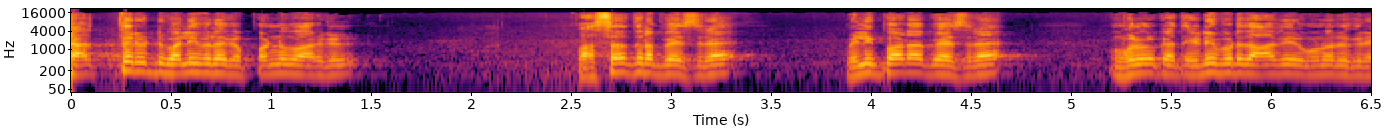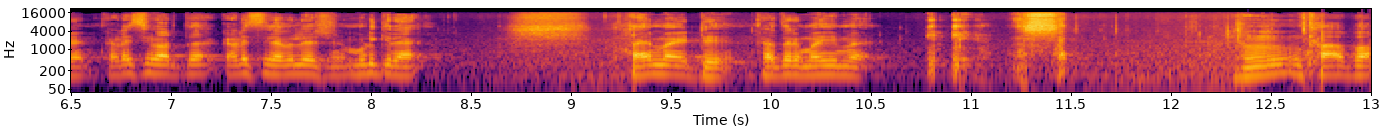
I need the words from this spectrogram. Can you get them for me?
கர்த்தரிட்டு வழிவிலக பண்ணுவார்கள். வசனத்தில் பேசுகிறேன் வெளிப்பாடாக பேசுகிறேன் உங்களோட கற்று இடைப்படுத்த ஆவியர் உணர்கிறேன். கடைசி வார்த்தை கடைசி ரெவலேஷன் முடிக்கிறேன். டைம் ஆகிட்டு கத்திர மகிமை. ம் காபா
